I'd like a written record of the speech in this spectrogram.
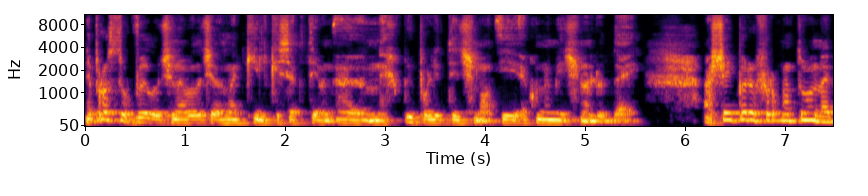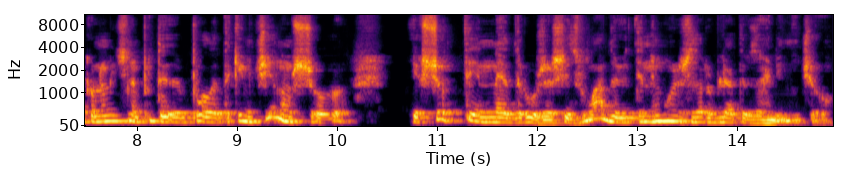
не, просто вилучена величезна кількість активних і політично, і економічно людей, а ще й переформатоване економічне поле таким чином, що якщо ти не дружиш із владою, ти не можеш заробляти взагалі нічого.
